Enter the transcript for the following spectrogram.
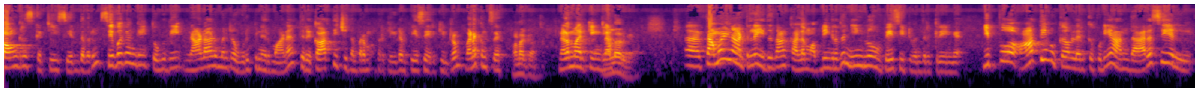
காங்கிரஸ் கட்சியை சேர்ந்தவரும் சிவகங்கை தொகுதி நாடாளுமன்ற உறுப்பினருமான திரு. கார்த்தி சிதம்பரம் அவர்களிடம் பேச இருக்கின்றோம். வணக்கம் சார் வணக்கம். நலமா இருக்கீங்களா? நல்லா இருக்கேன். தமிழ்நாட்டுல இதுதான் களம் அப்படிங்கறது நீங்களும் பேசிட்டு வந்திருக்கிறீங்க. இப்போ அதிமுகவில் இருக்கக்கூடிய அந்த அரசியல்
